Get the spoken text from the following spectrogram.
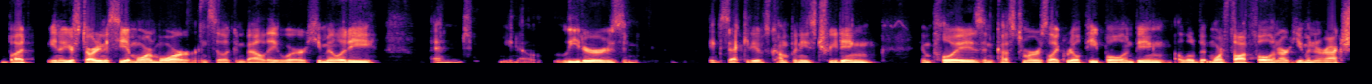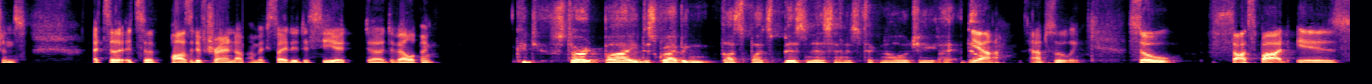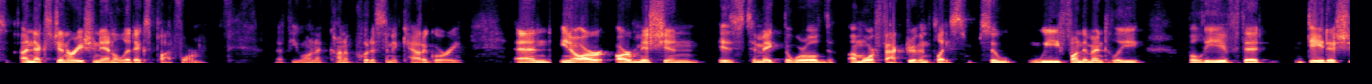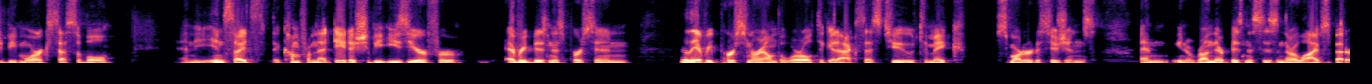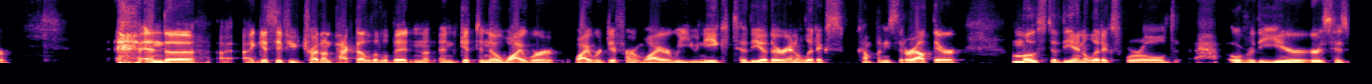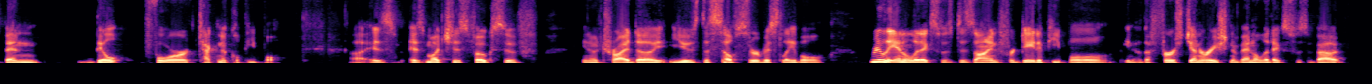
But, you know, you're starting to see it more and more in Silicon Valley where humility and, you know, leaders and executives, companies treating employees and customers like real people and being a little bit more thoughtful in our human interactions it's a it's a positive trend. I'm excited to see it uh, developing. Could you start by describing ThoughtSpot's business and its technology? yeah, absolutely. So ThoughtSpot is a next generation analytics platform. If you want to kind of put us in a category, and you know our our mission is to make the world a more fact driven place. So we fundamentally believe that data should be more accessible and the insights that come from that data should be easier for every business person really every person around the world to get access to to make smarter decisions and you know run their businesses and their lives better and uh, I guess if you try to unpack that a little bit and, and, get to know why we're why we're different, why are we unique to the other analytics companies that are out there, most of the analytics world over the years has been built for technical people. Uh, as as much as folks have you know tried to use the self service label, really analytics was designed for data people. You know, the first generation of analytics was about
